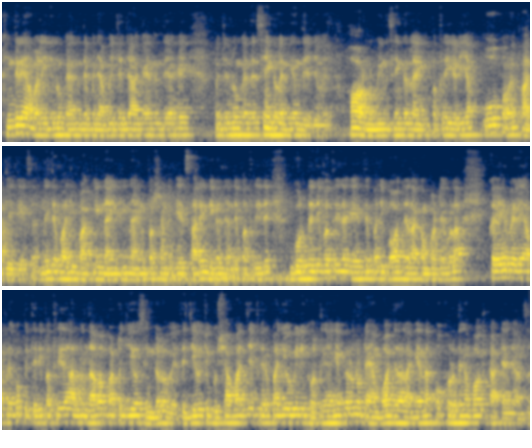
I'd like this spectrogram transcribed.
ਖਿੰਦਰਿਆਂ ਵਾਲੀ ਜਿਹਨੂੰ ਕਹਿ ਦਿੰਦੇ ਪੰਜਾਬੀ ਚ ਜਾਂ ਕਹਿ ਦਿੰਦੇ ਆ ਕਿ ਜਿਹਨੂੰ ਕਹਿੰਦੇ ਸਿੰਗ ਲੱਗੀ ਹੁੰਦੀ ਹੈ ਜਿਵੇਂ। ਹਾਰਨਬੀਨ ਸਿੰਗ ਲਾਈਕ ਪੱਥਰੀ ਜਿਹੜੀ ਆ, ਉਹ ਭਾਵੇਂ ਫਾਜੇ ਕੇਸ ਆ। ਨਹੀਂ ਤੇ ਭਾਜੀ ਬਾਕੀ 99% ਕੇਸ ਸਾਰੇ ਨਿਕਲ ਜਾਂਦੇ ਪੱਥਰੀ ਦੇ ਗੁਰਦੇ ਦੀ ਪੱਥਰੀ ਦਾ ਕੇਸ ਤੇ ਭਾਜੀ ਬਹੁਤ ਜ਼ਿਆਦਾ ਕੰਫਰਟੇਬਲ ਆ ਕਈ ਵੇਲੇ ਆਪਣੇ ਕੋਲ ਪਿੱਤੇ ਦੀ ਪੱਥਰੀ ਦਾ ਹੱਲ ਹੁੰਦਾ ਵਾ ਬਟ ਜੇ ਉਹ ਸਿੰਗਲ ਹੋਵੇ ਤੇ ਜੇ ਉਹ ਚ ਗੁੱਸਾ ਵੱਜ ਜੇ, ਫਿਰ ਭਾਜੀ ਉਹ ਵੀ ਨਹੀਂ ਖੁਰਦੀਆਂ ਹੈਗੀਆਂ ਫਿਰ ਉਹਨੂੰ ਟਾਈਮ ਬਹੁਤ ਜ਼ਿਆਦਾ ਲੱਗ ਜਾਂਦਾ, ਉਹ ਖੁਰਦੀਆਂ ਬਹੁਤ ਘੱਟ ਆ ਚਾਂਸ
